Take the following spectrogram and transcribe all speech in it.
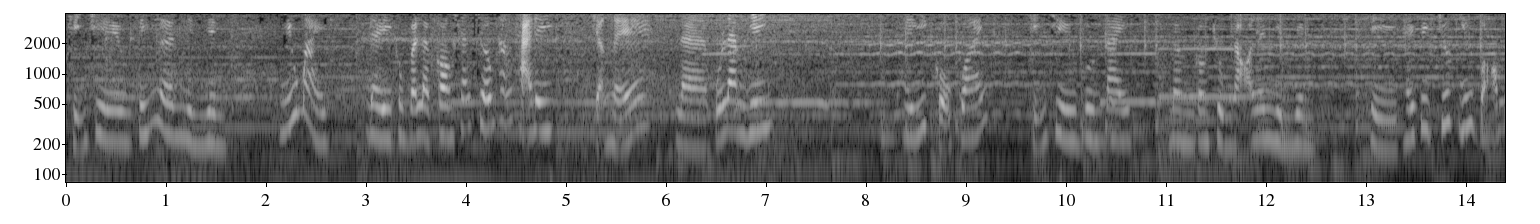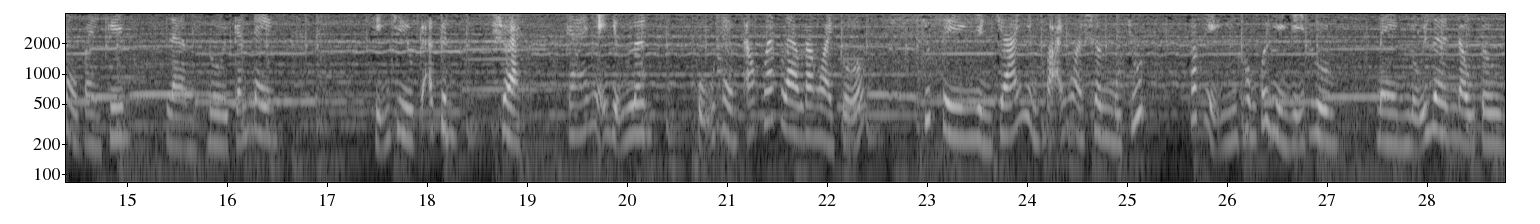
Triển chiêu tiến lên nhìn nhìn, nhíu mày, Đây không phải là con sáng sớm hắn thả đi, Chẳng lẽ là của Lam Di? Thấy cổ quái Triển chiêu vươn tay, Nâng con trùng nọ lên nhìn nhìn, Thì thấy phía trước dưới vỏ màu vàng kim Là một đôi cánh đen. Triển chiêu cả kinh Soạt Cá nhảy dựng lên, Phủ thêm áo khoác lao ra ngoài cửa. Trước tiên nhìn trái nhìn phải ngoài sân một chút Phát hiện không có gì dị thường Bèn lủi lên đầu tường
